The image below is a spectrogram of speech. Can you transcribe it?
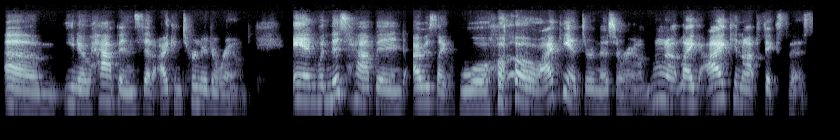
um, you know, happens, that I can turn it around. And when this happened, I was like, whoa, I can't turn this around. Hmm, uh, like, I cannot fix this.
